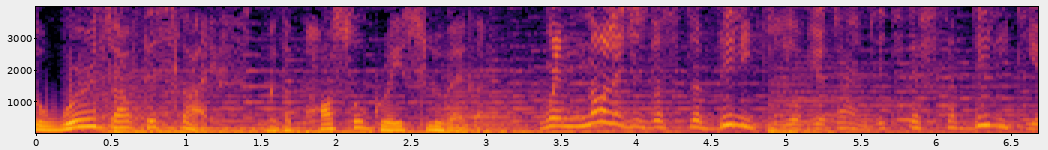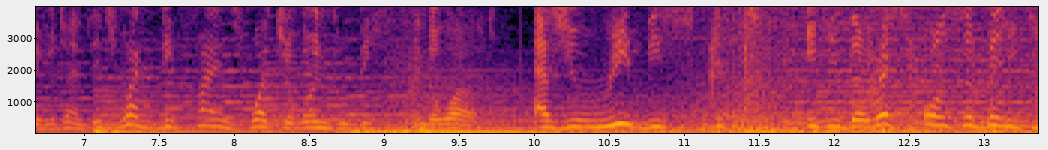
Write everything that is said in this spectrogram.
The words of this life with Apostle Grace Lubega. When knowledge is the stability of your times, it's the stability of your times. It's what defines what you're going to be in the world. As you read this scripture, it is the responsibility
